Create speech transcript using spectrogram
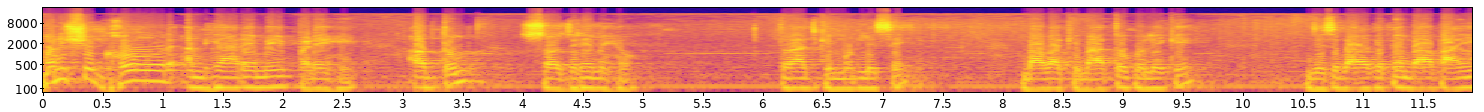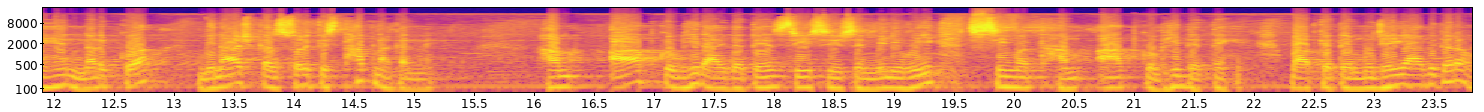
मनुष्य घोर अंधियारे में पड़े हैं। अब तुम सोजरे में हो। तो आज की मुरली से, बाबा की बातों को लेके, जैसे बाबा कहते हैं, बाप आए हैं नरक को विनाश कर स्वर्ग की स्थापना करने। हम आपको भी राय देते हैं, श्री श्री से मिली हुई श्रीमत हम आपको भी देते हैं। बाप कहते हैं, मुझे याद करो।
